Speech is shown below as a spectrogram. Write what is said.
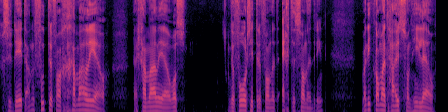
gestudeerd aan de voeten van Gamaliel. En Gamaliel was de voorzitter van het echte Sanhedrin. Maar die kwam uit het huis van Hillel.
